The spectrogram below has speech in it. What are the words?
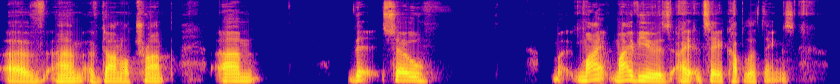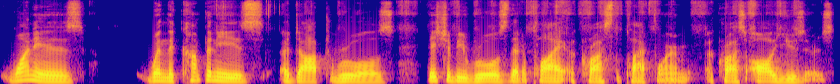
of um, of Donald Trump. Um, the, so my my view is I'd say a couple of things. One is when the companies adopt rules, they should be rules that apply across the platform, across all users,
